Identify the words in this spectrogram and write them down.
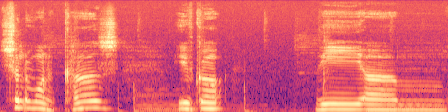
shouldn't have won it because you've got the um,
